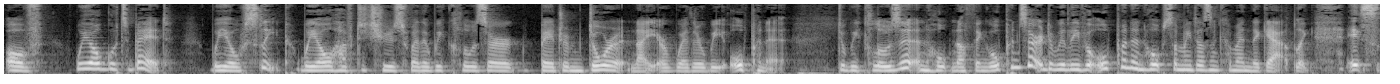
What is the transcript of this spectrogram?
of we all go to bed, we all sleep, we all have to choose whether we close our bedroom door at night or whether we open it. Do we close it and hope nothing opens it, or do we leave it open and hope something doesn't come in the gap? Like it's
